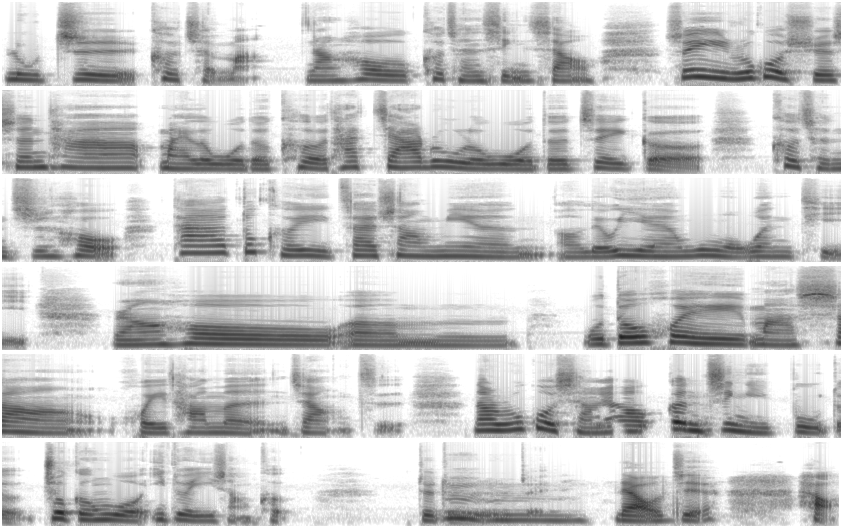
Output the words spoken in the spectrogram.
录制课程嘛，然后课程行销，所以如果学生他买了我的课，他加入了我的这个课程之后，他都可以在上面呃留言问我问题，然后嗯。我都会马上回他们这样子。那如果想要更进一步的，就跟我一对一上课。对对对对，了解。好，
